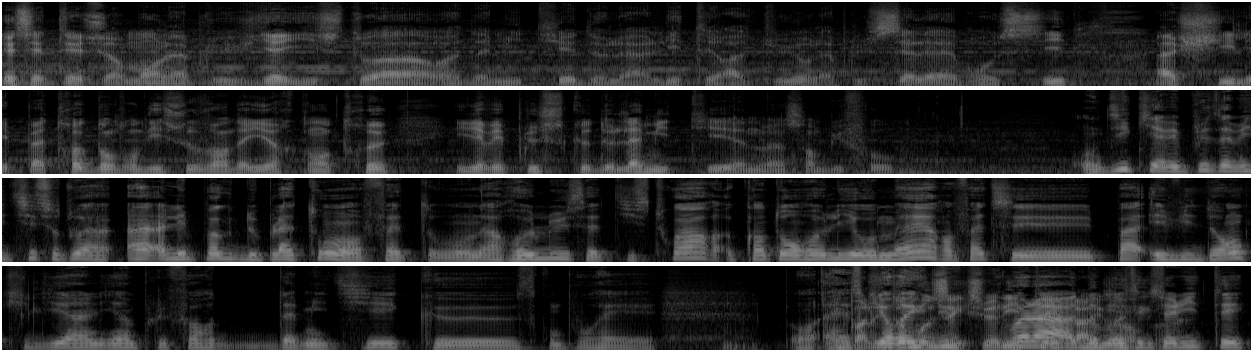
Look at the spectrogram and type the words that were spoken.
Et c'était sûrement la plus vieille histoire d'amitié de la littérature, la plus célèbre aussi, Achille et Patrocle, dont on dit souvent d'ailleurs qu'entre eux, il y avait plus que de l'amitié, Anne-Vincent Buffo. On dit qu'il y avait plus d'amitié, surtout à, l'époque de Platon, en fait. On a relu cette histoire. Quand on relit Homère, en fait, c'est pas évident qu'il y ait un lien plus fort d'amitié que ce qu'on pourrait On Est-ce qu'il y aurait d'homosexualité, Voilà, exemple, d'homosexualité.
